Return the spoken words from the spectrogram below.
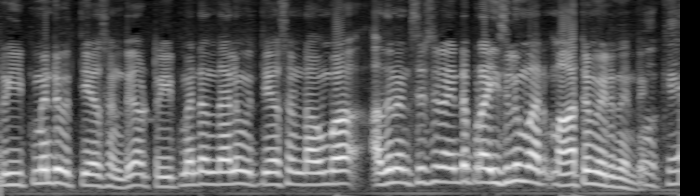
ട്രീറ്റ്മെന്റ് വ്യത്യാസമുണ്ട്. ആ ട്രീറ്റ്മെന്റ് എന്തായാലും വ്യത്യാസം ഉണ്ടാകുമ്പോൾ അതിനനുസരിച്ചിട്ട് അതിന്റെ പ്രൈസിലും മാറ്റം വരുന്നുണ്ട്. ഓക്കെ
